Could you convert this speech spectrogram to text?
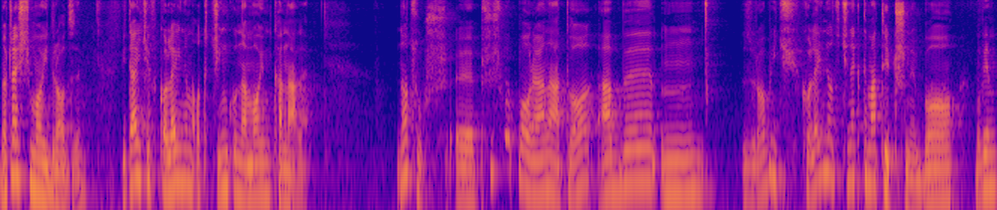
No cześć moi drodzy. Witajcie w kolejnym odcinku na moim kanale. No cóż, y, przyszła pora na to, aby mm, zrobić kolejny odcinek tematyczny, bo bowiem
